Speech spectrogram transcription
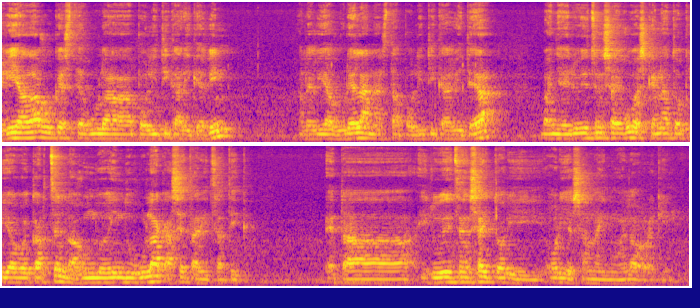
egia da guk ez tegula politikarik egin, alegia gure lan ez da politika egitea, baina iruditzen zaigu eskenatoki hau ekartzen lagundu egin dugula kasetaritzatik. Eta iruditzen zait hori hori esan nahi nuela horrekin.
